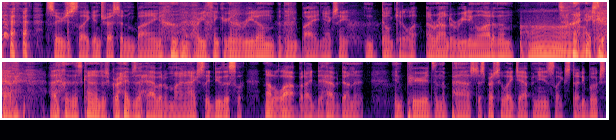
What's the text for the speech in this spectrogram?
so you're just like interested in buying them, or you think you're gonna read them, but then you buy it and you actually don't get a lot, around to reading a lot of them. Oh, I actually have. I, this kind of describes a habit of mine. I actually do this not a lot, but I have done it in periods in the past, especially like Japanese like study books.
